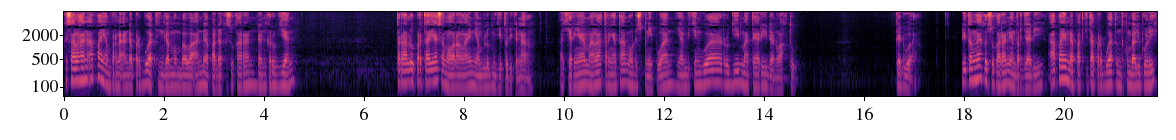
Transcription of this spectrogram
kesalahan apa yang pernah Anda perbuat hingga membawa Anda pada kesukaran dan kerugian? Terlalu percaya sama orang lain yang belum begitu dikenal. Akhirnya malah ternyata modus penipuan yang bikin gue rugi materi dan waktu. Kedua, di tengah kesukaran yang terjadi, apa yang dapat kita perbuat untuk kembali pulih?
